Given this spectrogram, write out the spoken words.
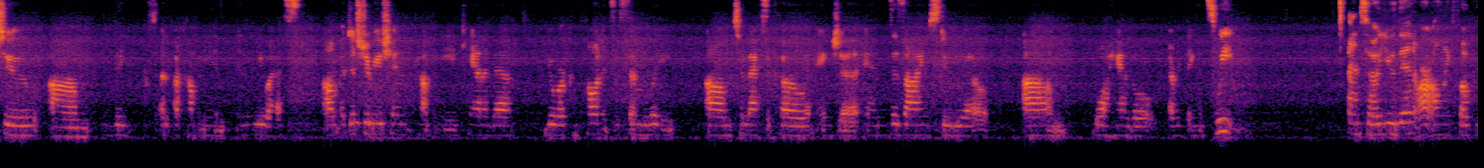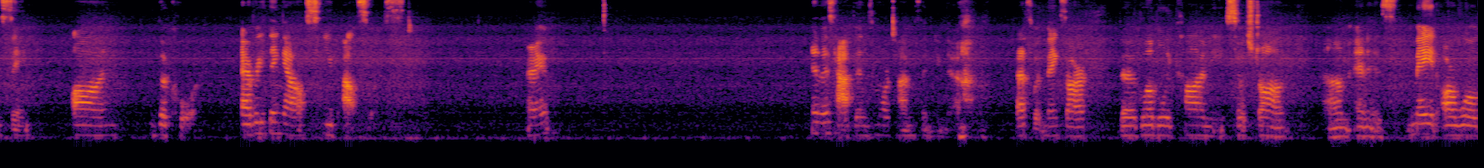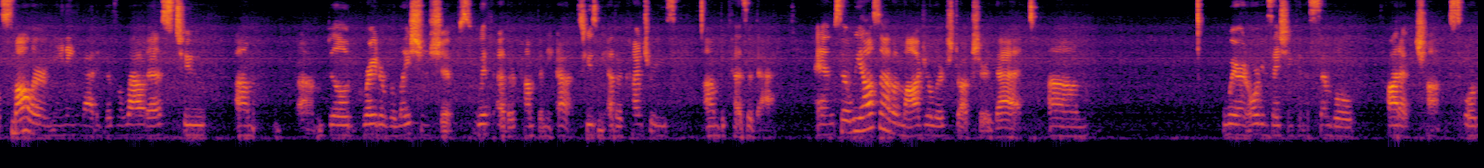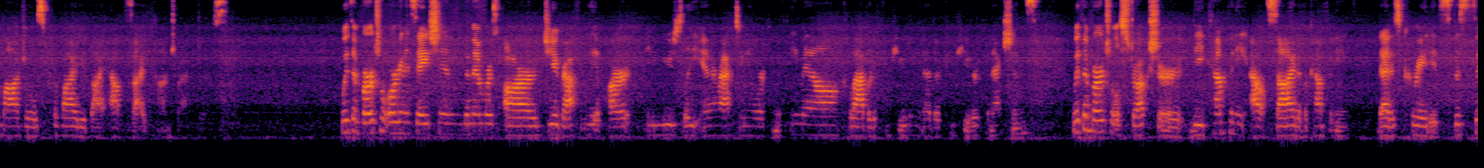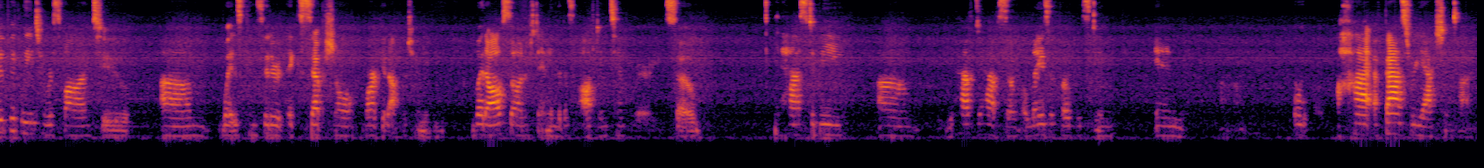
to um, the, a, a, company in, in the US, um, a distribution company in Canada, your components assembly um, to Mexico and Asia, and design studio um, will handle everything in Sweden. And so you then are only focusing on the core. Everything else you've outsourced. Right? And this happens more times than you know. That's what makes our the global economy so strong um, and has made our world smaller, meaning that it has allowed us to um, um, build greater relationships with other company, uh, excuse me, other countries um, because of that. And so we also have a modular structure that um, where an organization can assemble product chunks or modules provided by outside contractors. With a virtual organization, the members are geographically apart, usually interacting and working with email, collaborative computing, and other computer connections. With a virtual structure, the company outside of a company that is created specifically to respond to um, what is considered exceptional market opportunity, but also understanding that it's often temporary. So it has to be, um, you have to have some a laser focused in um, a high, a fast reaction time.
